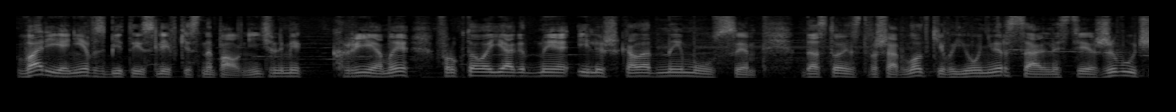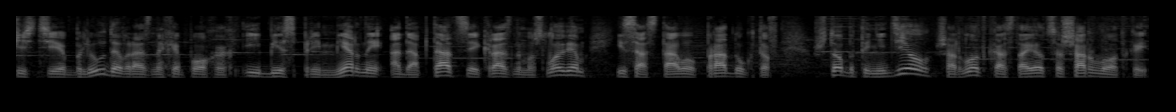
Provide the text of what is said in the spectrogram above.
варенье, взбитые сливки с наполнителями, кремы, фруктово-ягодные или шоколадные муссы. Достоинство шарлотки в ее универсальности, живучести блюда в разных эпохах и беспримерной адаптации к разным условиям и составу продуктов. Что бы ты ни делал, шарлотка остается шарлоткой.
